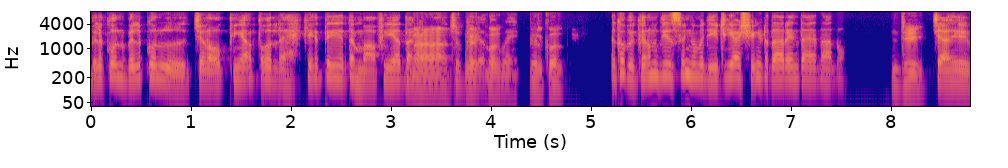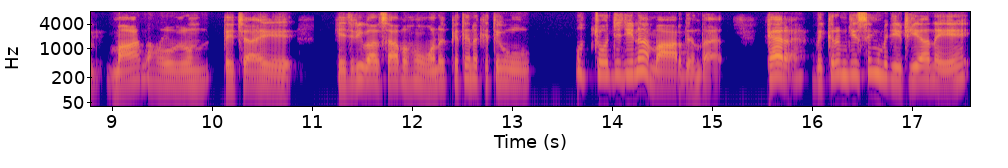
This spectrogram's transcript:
ਬਿਲਕੁਲ ਬਿਲਕੁਲ। ਚੁਣੌਤੀਆਂ ਤੋਂ ਲੈ ਕੇ ਤੇ ਤੇ ਮਾਫੀਆਂ ਤੱਕ ਪਹੁੰਚ ਚੁੱਕੇ ਬਿਲਕੁਲ। ਬਿਲਕੁਲ। ਦੇਖੋ ਵਿਕਰਮਜੀਤ ਸਿੰਘ ਮਜੀਠੀਆ ਛੇੜਦਾ ਰਹਿੰਦਾ ਇਹਨਾਂ ਨੂੰ। ਜੀ। ਚਾਹੇ ਮਾਨ ਹੋਣ ਤੇ ਚਾਹੇ ਕੇਜਰੀਵਾਲ ਸਾਹਿਬ ਹੋਣ ਕਿਤੇ ਨਾ ਕਿਤੇ ਉਹ ਉਹ ਚੁੱਜ ਜੀ ਨਾ ਮਾਰ ਦਿੰਦਾ ਹੈ। ਖੈਰ ਵਿਕਰਮਜੀਤ ਸਿੰਘ ਮਜੀਠੀਆ ਨੇ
